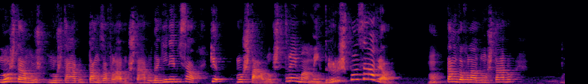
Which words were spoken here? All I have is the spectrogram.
nós estamos no Estado, estamos a falar do Estado da Guiné-Bissau, que é um Estado extremamente responsável. Hum? Estamos a falar de um Estado que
